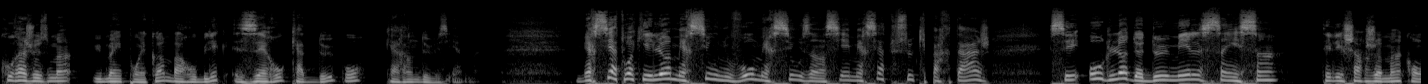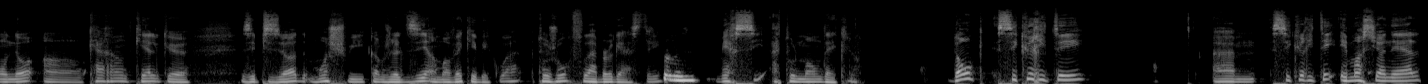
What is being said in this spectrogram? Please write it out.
courageusementhumain.com, barre oblique 042 pour 42e. Merci à toi qui es là, merci aux nouveaux, merci aux anciens, merci à tous ceux qui partagent. C'est au-delà de 2500 téléchargements qu'on a en 40 quelques épisodes. Moi, je suis, comme je le dis en mauvais québécois, toujours flabbergasté. Mm. Merci à tout le monde d'être là. Donc, sécurité, euh, sécurité émotionnelle,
